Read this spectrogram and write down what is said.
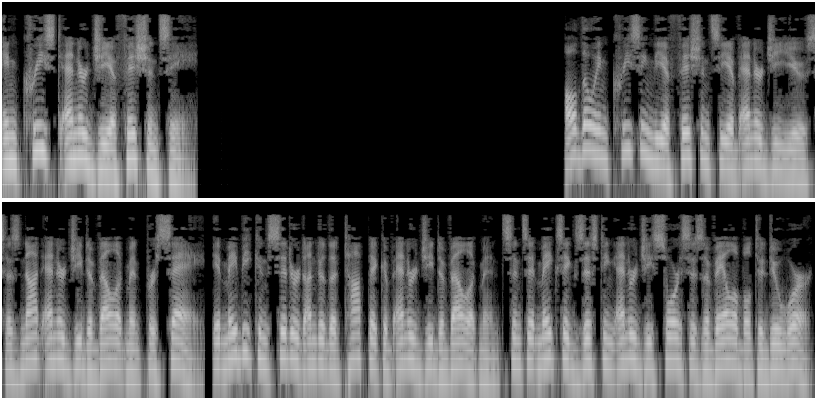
Increased energy efficiency. Although increasing the efficiency of energy use is not energy development per se, it may be considered under the topic of energy development since it makes existing energy sources available to do work.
